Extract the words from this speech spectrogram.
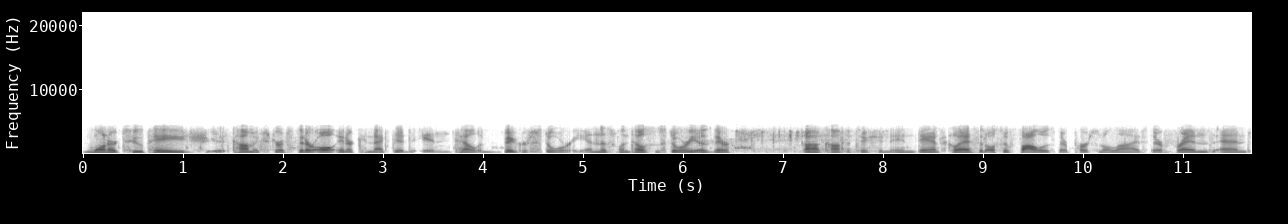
one or two page comic strips that are all interconnected and tell a bigger story. And this one tells the story of their uh, competition in dance class. It also follows their personal lives, their friends, and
